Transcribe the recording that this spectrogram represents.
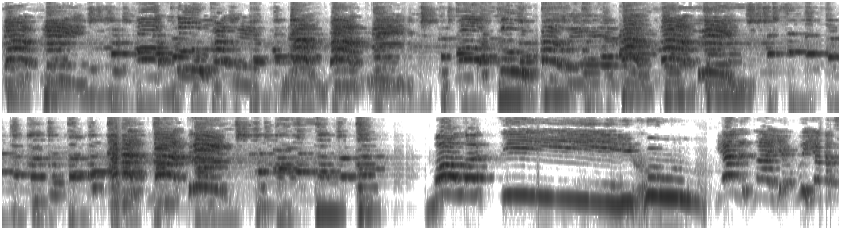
два, три. Послухали. Раз, два, три. Послухали. Раз, два, три. Раз, два, три. Молодці! Ху! Я не знаю, як ви, я аж,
